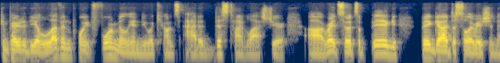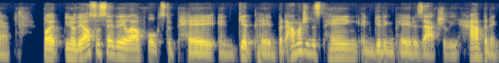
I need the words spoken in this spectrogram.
compared to the 11.4 million new accounts added this time last year, uh, right? So it's a big, big uh, deceleration there. But you know, they also say they allow folks to pay and get paid. But how much of this paying and getting paid is actually happening?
